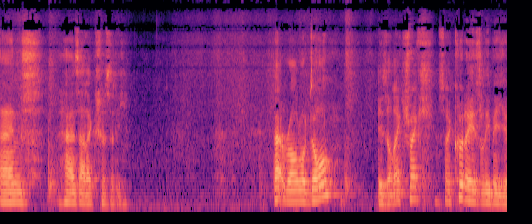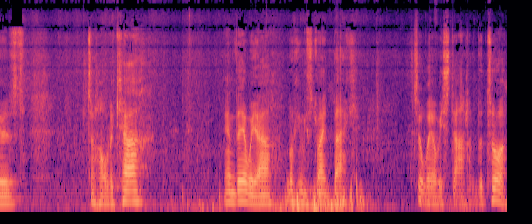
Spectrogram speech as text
and has electricity. That roller door is electric, so it could easily be used to hold a car and there we are, looking straight back to where we started the tour.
